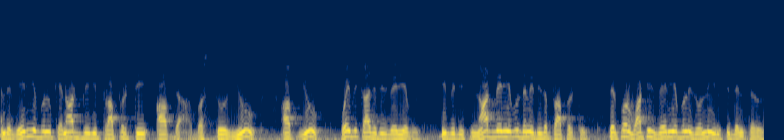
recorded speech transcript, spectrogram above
and the variable cannot be the property of the vastu, you, of you. Why? Because it is variable. If it is not variable, then it is a property. Therefore, what is variable is only incidental,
